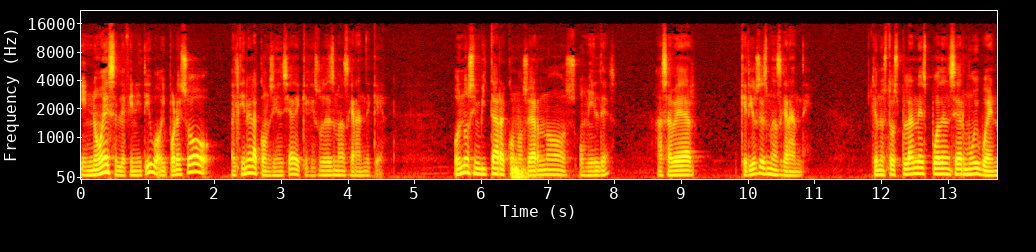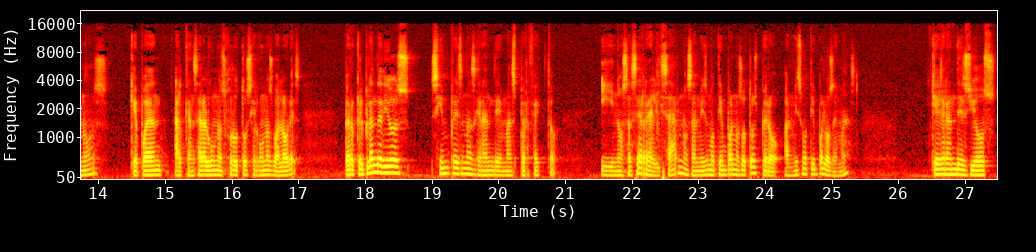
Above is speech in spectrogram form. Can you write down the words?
y no es el definitivo y por eso él tiene la conciencia de que Jesús es más grande que él. Hoy nos invita a reconocernos humildes, a saber que Dios es más grande, que nuestros planes pueden ser muy buenos, que puedan alcanzar algunos frutos y algunos valores, pero que el plan de Dios siempre es más grande, más perfecto y nos hace realizarnos al mismo tiempo a nosotros, pero al mismo tiempo a los demás. Qué grande es Dios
